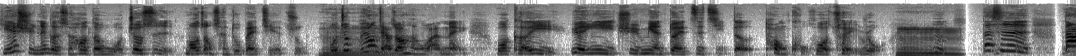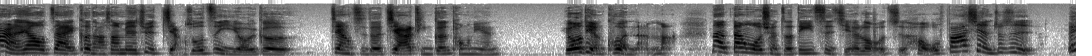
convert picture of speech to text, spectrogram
也许那个时候的我就是某种程度被接住，嗯、我就不用假装很完美，我可以愿意去面对自己的痛苦或脆弱。嗯，嗯，但是当然要在课堂上面去讲说自己有一个这样子的家庭跟童年，有点困难嘛。那当我选择第一次揭露了之后，我发现就是，哎，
